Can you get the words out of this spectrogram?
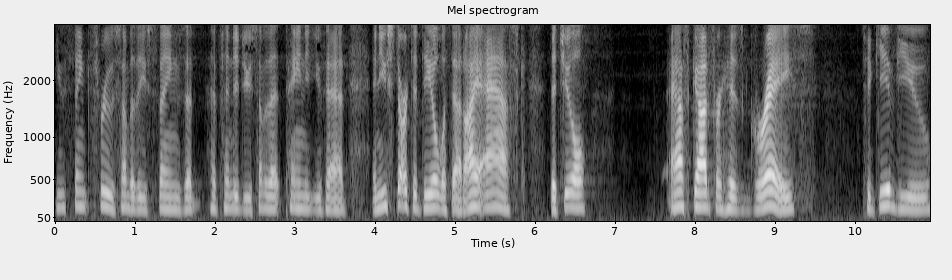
you think through some of these things that have hindered you, some of that pain that you've had, and you start to deal with that, I ask that you'll ask God for His grace to give you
